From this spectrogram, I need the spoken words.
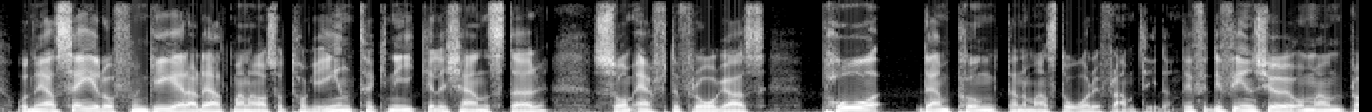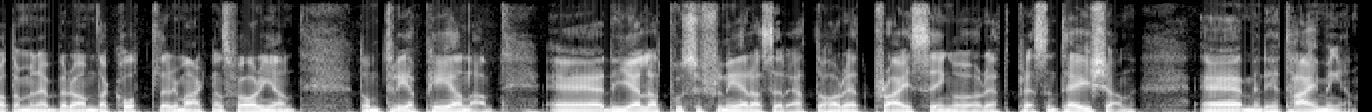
Och när jag säger då fungerar, det är att man har alltså tagit in teknik eller tjänster som efterfrågas på den punkten när man står i framtiden. Det, det, finns ju, om man pratar om den berömda Kotler i marknadsföringen, de tre P'na. Eh, det gäller att positionera sig rätt och ha rätt pricing och rätt presentation. Eh, men det är tajmingen.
